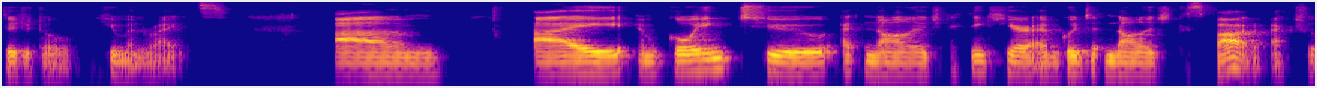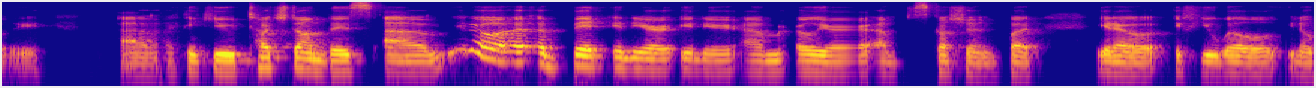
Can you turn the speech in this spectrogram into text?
digital human rights. Um, I am going to acknowledge, I think here I'm going to acknowledge Gaspar actually. Uh, I think you touched on this, um, you know, a, a, bit in your in your um, earlier um, discussion, but you know, if you will, you know,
